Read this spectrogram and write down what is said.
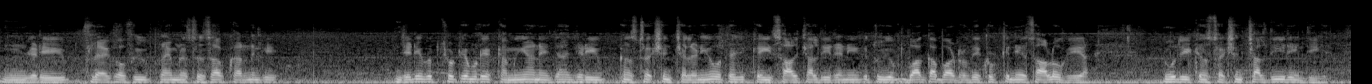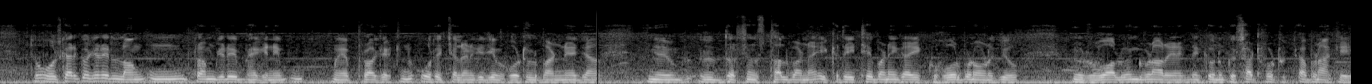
ਜਿਹੜੀ ਫਲੈਗ ਆਫ ਵੀ ਪ੍ਰਾਈਮ ਮਿਨਿਸਟਰ ਸਾਹਿਬ ਕਰਨਗੇ, ਜਿਹੜੀਆਂ ਕੋਈ ਛੋਟੀਆਂ-ਮੋਟੀਆਂ ਕਮੀਆਂ ਨੇ ਜਾਂ ਜਿਹੜੀ ਕੰਸਟਰਕਸ਼ਨ ਚੱਲਣੀ, ਉਹ ਤੇ ਕਈ ਸਾਲ ਚੱਲਦੀ ਰਹਿਣੀ ਕਿ ਤੁਸੀਂ ਵਾਹਗਾ ਬਾਰਡਰ ਦੇਖੋ ਕਿੰਨੇ ਸਾਲ ਹੋ ਗਏ ਆ, ਉਹਦੀ ਕੰਸਟਰਕਸ਼ਨ ਚੱਲਦੀ ਰਹਿੰਦੀ ਹੈ। ਤਾਂ ਉਸ ਕਰਕੇ ਉਹ ਜਿਹੜੇ ਲੌਂਗ ਟਰਮ ਜਿਹੜੇ ਹੈਗੇ ਨੇ ਪ੍ਰੋਜੈਕਟ ਨੂੰ ਉਹ ਤੇ ਚੱਲਣਗੇ, ਜਿਵੇਂ ਹੋਟਲ ਬਣਨੇ ਆ ਜਾਂ ਦਰਸ਼ਨ ਸਥਲ ਬਣਨਾ, ਇੱਕ ਤੇ ਇੱਥੇ ਬਣੇਗਾ, ਇੱਕ ਹੋਰ ਬਣਾਉਣਗੇ ਉਹ ਰਿਵਾਲਵਿੰਗ ਬਣਾ ਰਹੇ ਨੇ, ਕਿ ਉਹਨੂੰ ਕੋਈ 60 ਫੁੱਟ ਉੱਚਾ ਬਣਾ ਕੇ,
